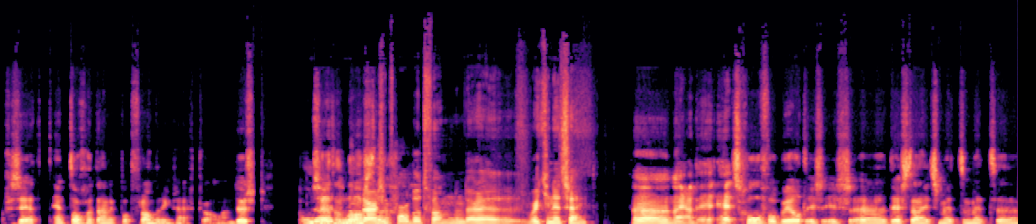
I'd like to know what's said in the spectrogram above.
gezet en toch uiteindelijk tot verandering zijn gekomen. Dus ontzettend lastig. Noem daar eens een voorbeeld van, noem daar, wat je net zei. Uh, nou ja, de, het schoolvoorbeeld is, is uh, destijds met, met uh,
